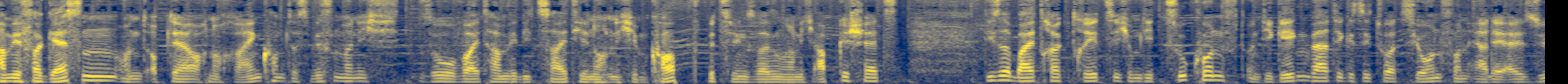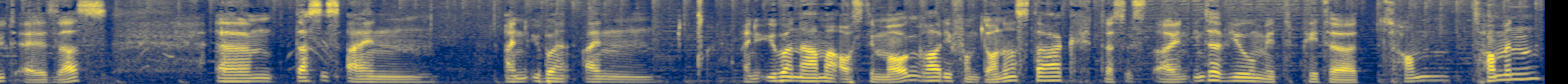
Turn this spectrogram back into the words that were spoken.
haben wir vergessen und ob der auch noch reinkommt, das wissen wir nicht. So weit haben wir die Zeit hier noch nicht im Kopf beziehungsweise noch nicht abgeschätzt. Dieser Beitrag dreht sich um die Zukunft und die gegenwärtige Situation von RDL Südelsass. Ähm, das ist ein, ein, Über, ein, eine Übernahme aus dem Morgenradio vom Donnerstag. Das ist ein Interview mit Peter Tom, Tommen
